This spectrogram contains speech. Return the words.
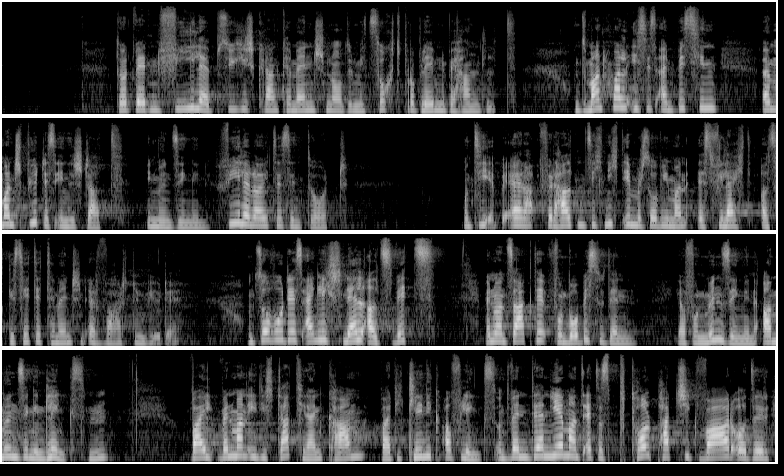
Dort werden viele psychisch kranke Menschen oder mit Suchtproblemen behandelt. Und manchmal ist es ein bisschen, äh, man spürt es in der Stadt, in Münsingen. Viele Leute sind dort. Und sie verhalten sich nicht immer so, wie man es vielleicht als gesittete Menschen erwarten würde. Und so wurde es eigentlich schnell als Witz, wenn man sagte, von wo bist du denn? Ja, von Münsingen. Ah, Münsingen links. Hm? Weil wenn man in die Stadt hineinkam, war die Klinik auf links. Und wenn dann jemand etwas tollpatschig war oder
